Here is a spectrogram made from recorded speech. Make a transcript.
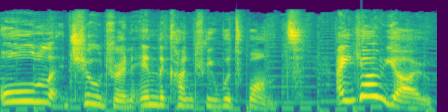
all children in the country would want a yo yo.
